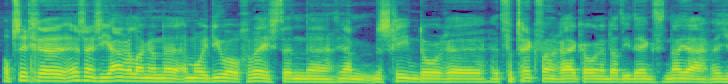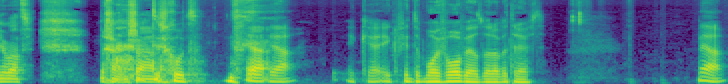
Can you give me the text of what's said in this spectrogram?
Op zich uh, zijn ze jarenlang een, een mooi duo geweest. En ja, misschien door het vertrek van Rijkonen dat hij denkt, nou ja, weet je wat, dan gaan we samen. het is goed. Ja, ja ik, ik vind het een mooi voorbeeld wat dat betreft. Ja,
